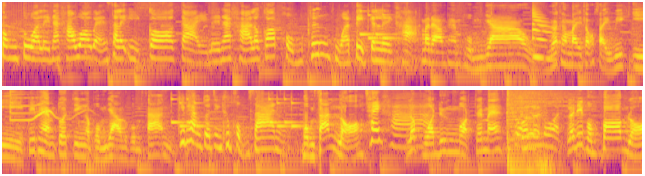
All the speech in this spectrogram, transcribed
ตรงๆตัวเลยนะคะวอลแหวนสระอีกอไก่เลยนะคะ แล้วก็ผมครึ่งหัวติดกันเลยค่ะ มาดามแพมผมยาว แล้วทำไมต้องใส่วิกอีกพี่แพมตัวจริงอะผมยาวหรือผมสั้น พี่แพมตัวจริงคือผมสั้น ผมสั้นเหรอ ใช่ค่ะ แล้วผัวดึงหมดใช่ไหมผัวดึงหมดก็เลยแล้วนี่ผมปลอมเหรอ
